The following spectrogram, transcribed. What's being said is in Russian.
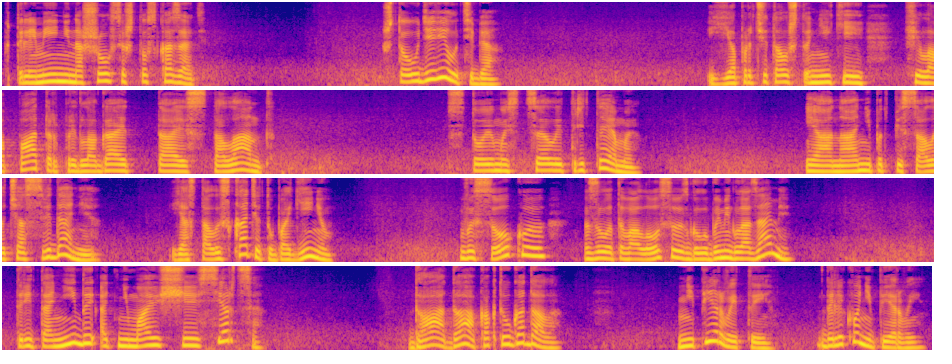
Птолемей не нашелся, что сказать. Что удивило тебя? Я прочитал, что некий Филопатр предлагает Таис талант. Стоимость целой три темы. И она не подписала час свидания. Я стал искать эту богиню. Высокую, золотоволосую, с голубыми глазами. Тритониды, отнимающие сердце. Да, да, как ты угадала. Не первый ты, далеко не первый.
